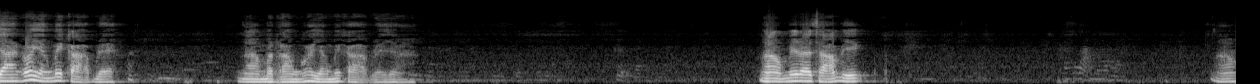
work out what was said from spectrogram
ญาณเขายังไม่กราบเลย นามธรรมเขายังไม่กราบเลยใช่ไหมอ้าวไม่ได้ถามอีก ข้างหลัง อ้าว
